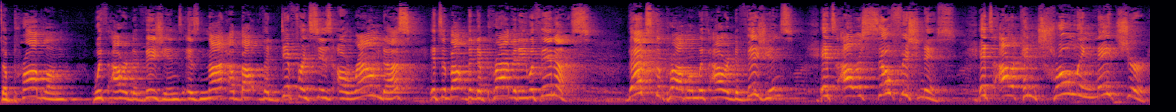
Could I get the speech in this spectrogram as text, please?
The problem with our divisions is not about the differences around us, it's about the depravity within us. That's the problem with our divisions. It's our selfishness. It's our controlling nature.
